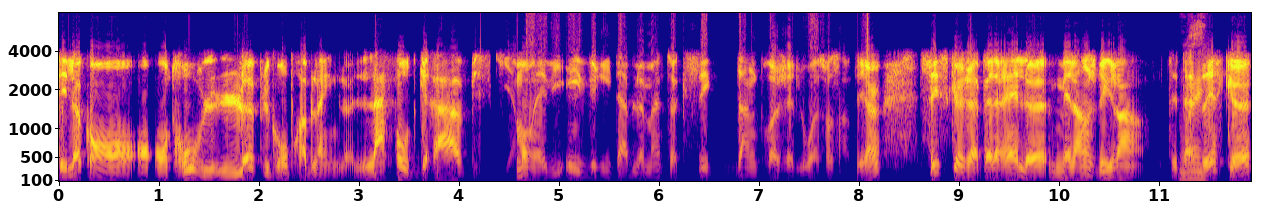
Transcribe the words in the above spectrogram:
c'est là qu'on on- on trouve le plus gros problème, là. la faute grave, puis ce qui, à mon avis, est véritablement toxique dans le projet de loi 61, c'est ce que j'appellerais le mélange des genres. C'est-à-dire que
